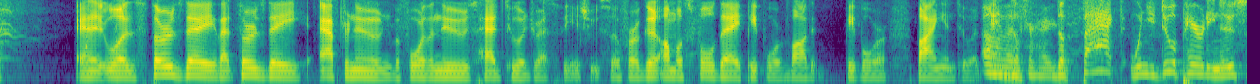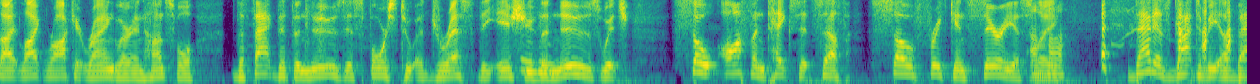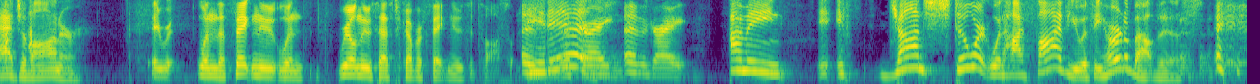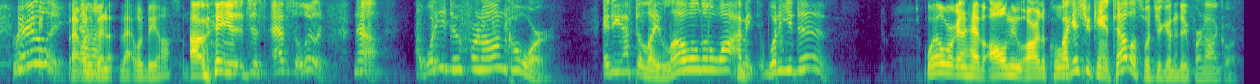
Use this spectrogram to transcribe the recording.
And it was Thursday, that Thursday afternoon before the news had to address the issue. So for a good almost full day, people were bought it, people were buying into it. Oh, And that's the, great. the fact when you do a parody news site like Rocket Wrangler in Huntsville, the fact that the news is forced to address the issue, the mm-hmm. news which so often takes itself so freaking seriously, uh-huh. that has got to be a badge of honor. it, when the fake news, when real news has to cover fake news, it's awesome. It is. That's great. That's great. I mean, if Jon Stewart would high five you if he heard about this, really? That would have been that would be awesome. I mean, just absolutely. Now, what do you do for an encore? And do you have to lay low a little while? I mean, what do you do? Well, we're going to have all new articles. Well, I guess you can't tell us what you're going to do for an encore.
